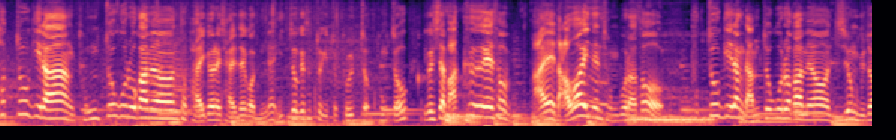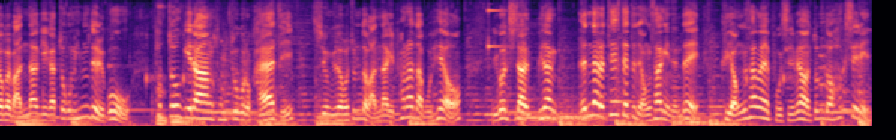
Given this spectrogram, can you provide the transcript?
서쪽이랑 동쪽으로 가면 더 발견이 잘 되거든요. 이쪽에 서쪽, 이쪽 돌쪽, 동쪽. 이거 진짜 마크에서 아예 나와 있는 정보라서 북쪽이랑 남쪽으로 가면 지옥 유적을 만나기가 조금 힘들고 서쪽이랑 동쪽으로 가야지 지옥 유적을 좀 더 만나기 편하다고 해요. 이건 진짜 그냥 옛날에 테스트했던 영상이 있는데 그 영상을 보시면 좀 더 확실히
